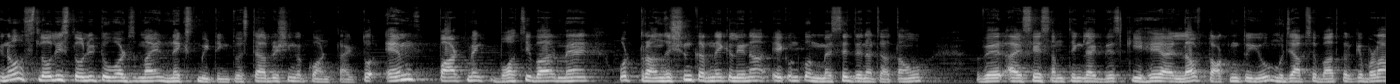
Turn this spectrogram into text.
you know slowly slowly towards my next meeting to establishing a contact तो एम पार्ट में बहुत सी बार मैं वो ट्रांजिशन करने के लिए ना एक उनको मैसेज देना चाहता हूँ वेयर आई से समथिंग लाइक दिस कि hey I love talking to you मुझे आपसे बात करके बड़ा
